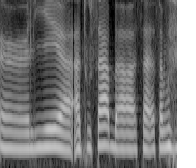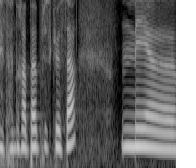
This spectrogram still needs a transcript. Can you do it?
euh, liés à, tout ça, bah, ça ne vous étonnera pas plus que ça. Mais, euh,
